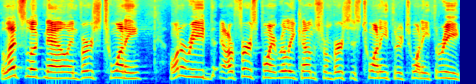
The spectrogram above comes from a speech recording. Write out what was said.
But let's look now in verse 20. I want to read, our first point really comes from verses 20 through 23.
